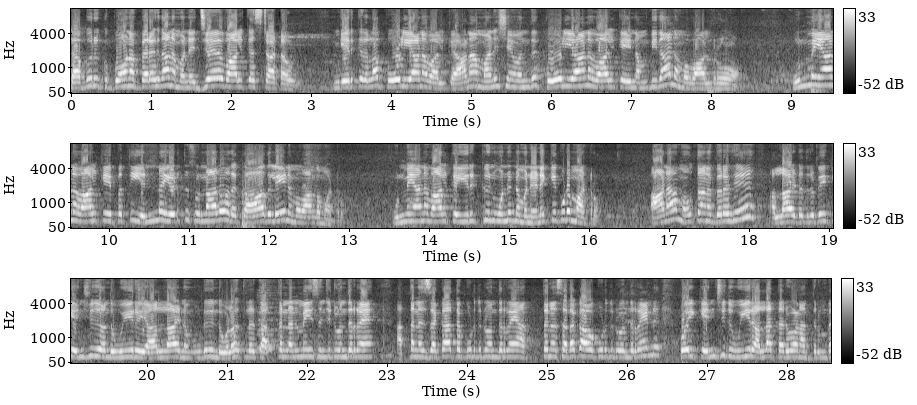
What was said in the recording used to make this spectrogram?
கபருக்கு போன பிறகு தான் நம்ம நிஜ வாழ்க்கை ஸ்டார்ட் ஆகுது. இங்கே இருக்கிறதெல்லாம் போலியான வாழ்க்கை. ஆனால் மனுஷன் வந்து போலியான வாழ்க்கையை நம்பி தான் நம்ம வாழ்கிறோம் உண்மையான வாழ்க்கையை பற்றி என்ன எடுத்து சொன்னாலும் அதை காதலே நம்ம வாங்க மாட்டோம். உண்மையான வாழ்க்கை இருக்குன்னு ஒன்று நம்ம நினைக்க கூட மாட்டோம். ஆனால் மௌத்தான பிறகு அல்லா இடத்துல போய் கெஞ்சி அந்த உயிர் அல்லா என்னை விடு இந்த உலகத்தில் இருக்க அத்தனை நன்மையை செஞ்சுட்டு வந்துடுறேன். அத்தனை ஜக்காத்தை கொடுத்துட்டு வந்துடுறேன். அத்தனை சதக்காவை கொடுத்துட்டு வந்துடுறேன்னு போய் கெஞ்சுது உயிர் அல்லாஹ் தருவானா திரும்ப?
